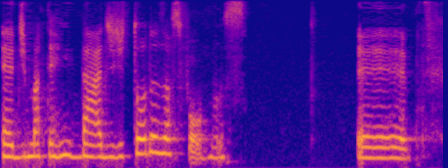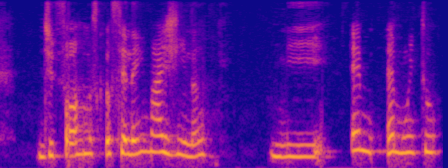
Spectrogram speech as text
é, de maternidade de todas as formas. É, de formas que você nem imagina. E é, é muito.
